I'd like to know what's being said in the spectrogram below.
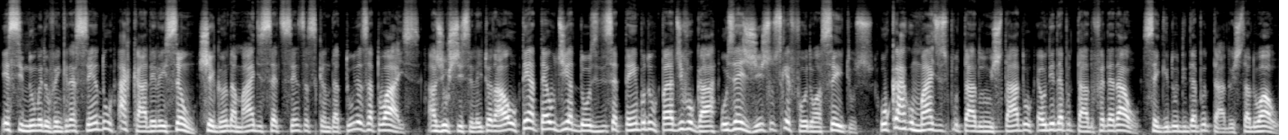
Esse número vem crescendo a cada eleição, chegando a mais de 700 400 candidaturas atuais. A Justiça Eleitoral tem até o dia 12 de setembro para divulgar os registros que foram aceitos. O cargo mais disputado no Estado é o de deputado federal, seguido de deputado estadual.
